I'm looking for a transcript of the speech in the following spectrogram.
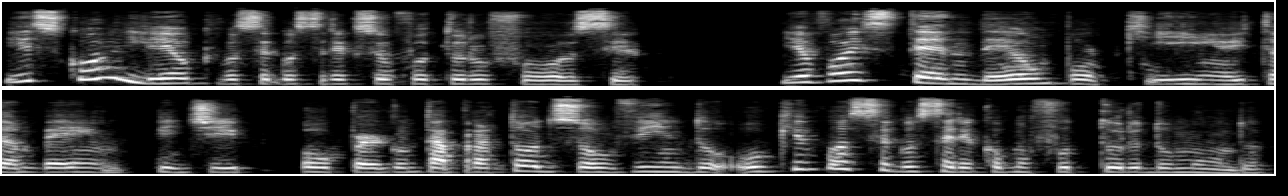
e escolher o que você gostaria que seu futuro fosse. E eu vou estender um pouquinho e também pedir ou perguntar para todos ouvindo o que você gostaria como futuro do mundo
